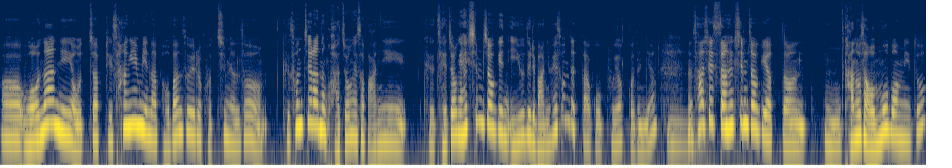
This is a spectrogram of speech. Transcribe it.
어, 원안이 어차피 상임이나 법안 소위를 거치면서 그 손질하는 과정에서 많이 그 재정의 핵심적인 이유들이 많이 훼손됐다고 보였거든요. 음. 사실상 핵심적이었던 음, 간호사 업무 범위도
